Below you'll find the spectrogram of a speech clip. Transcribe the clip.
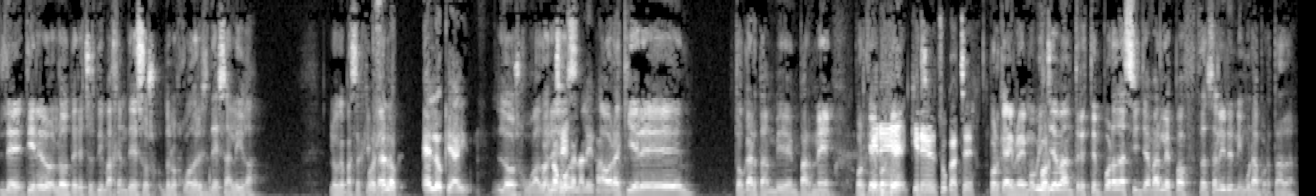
le, tiene lo- los derechos de imagen de esos de los jugadores de esa liga. Lo que pasa es que Pues claro, es, lo, es lo que hay. los jugadores Pues no la liga. ahora quieren tocar también Parné. ¿Por qué? Quieren, Porque, quieren su caché. porque a Ibrahimovic Por- llevan tres temporadas sin llamarle para salir en ninguna portada.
